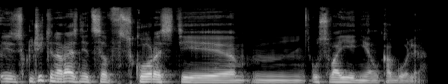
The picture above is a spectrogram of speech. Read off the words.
исключительно разница в скорости усвоения алкоголя.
